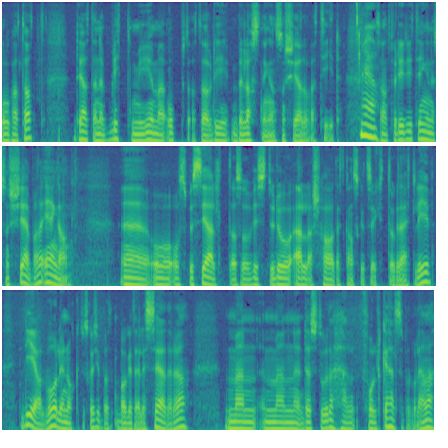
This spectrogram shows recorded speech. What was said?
òg har tatt, det er at en er blitt mye mer opptatt av de belastningene som skjer over tid. Ja. Fordi de tingene som skjer bare én gang, eh, og, og, spesielt altså, hvis du da ellers har et ganske trygt og greit liv, de er alvorlige nok. Du skal ikke bagatellisere det. Men, men det store folkehelseproblemet,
